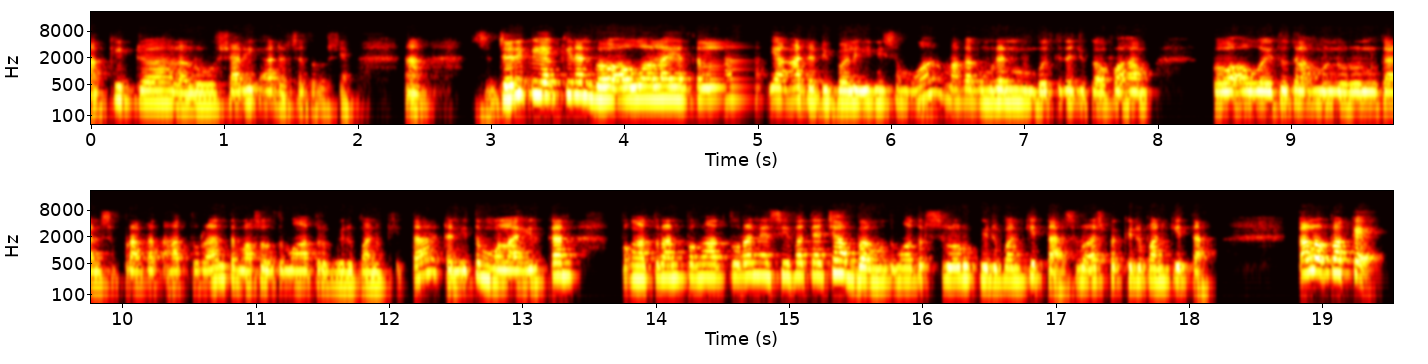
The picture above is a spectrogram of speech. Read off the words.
akidah lalu syariah dan seterusnya. Nah, dari keyakinan bahwa Allah lah yang telah yang ada di balik ini semua, maka kemudian membuat kita juga paham bahwa Allah itu telah menurunkan seperangkat aturan termasuk untuk mengatur kehidupan kita dan itu melahirkan pengaturan-pengaturan yang sifatnya cabang untuk mengatur seluruh kehidupan kita, seluruh aspek kehidupan kita. Kalau pakai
